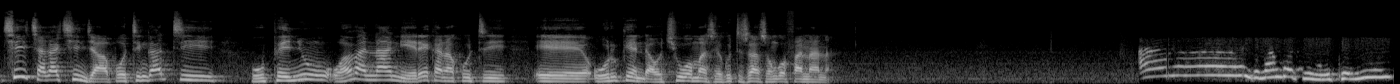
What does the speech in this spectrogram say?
Chii chakachinjapo tingati upenyu hwava nani here kana kuti eh, huri kuenda huchioma zvekuti zvazvongofanana ndinangoti upenyu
